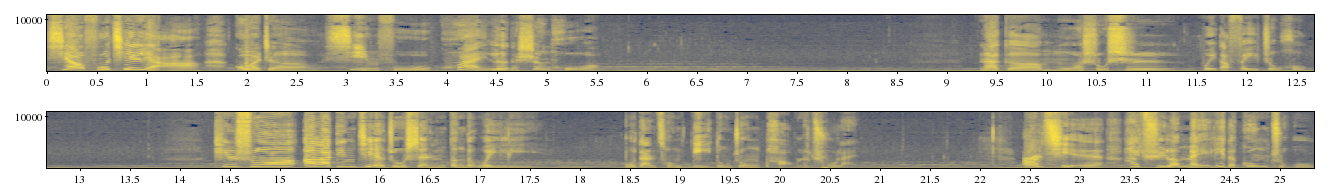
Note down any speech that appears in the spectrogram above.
小夫妻俩过着幸福快乐的生活。那个魔术师回到非洲后，听说阿拉丁借助神灯的威力，不但从地洞中跑了出来。而且还娶了美丽的公主，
